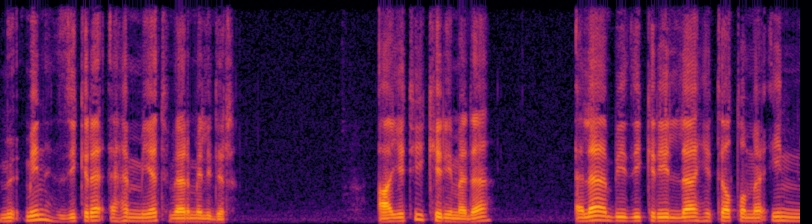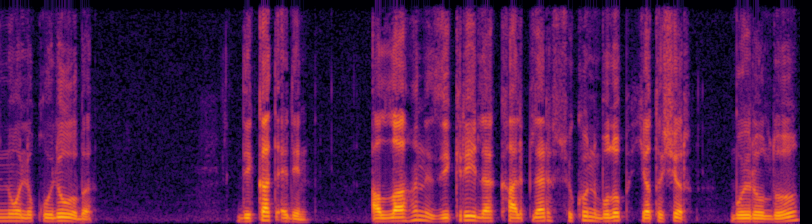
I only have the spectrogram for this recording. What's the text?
Mümin zikre ehemmiyet vermelidir. Ayeti kerimede Ela bi zikrillahi tatmainnul kulub Dikkat edin. Allah'ın zikriyle kalpler sükun bulup yatışır buyurulduğu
